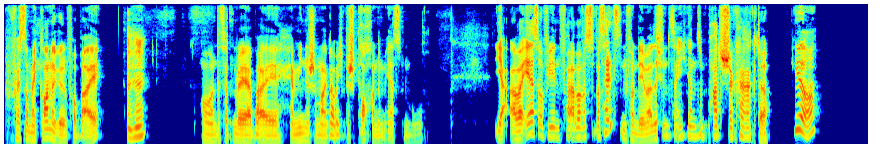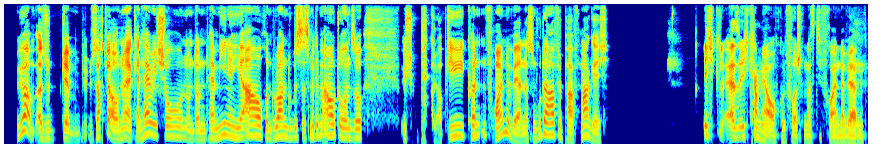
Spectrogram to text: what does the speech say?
Professor McGonagall vorbei. Mhm. Und das hatten wir ja bei Hermine schon mal, glaube ich, besprochen im ersten Buch. Ja, aber er ist auf jeden Fall. Aber was, was hältst du denn von dem? Also ich finde das eigentlich ein ganz sympathischer Charakter. Ja. Ja, also der sagt ja auch, ne, er kennt Harry schon und, und Hermine hier auch und Ron, du bist es mit dem Auto und so. Ich glaube, die könnten Freunde werden. Das ist ein guter Hufflepuff, mag ich. Ich, also ich kann mir auch gut vorstellen, dass die Freunde werden.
